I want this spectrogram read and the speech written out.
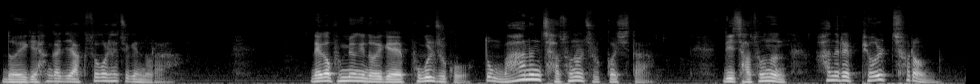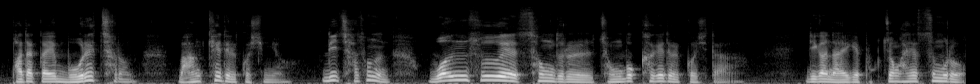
너에게 한 가지 약속을 해주겠노라. 내가 분명히 너에게 복을 주고 또 많은 자손을 줄 것이다. 네 자손은 하늘의 별처럼 바닷가의 모래처럼 많게 될 것이며 네 자손은 원수의 성들을 정복하게 될 것이다. 네가 나에게 복종하였으므로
